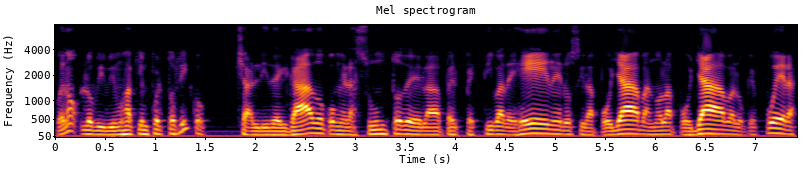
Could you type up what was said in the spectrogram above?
bueno, lo vivimos aquí en Puerto Rico. Charlie Delgado con el asunto de la perspectiva de género, si la apoyaba, no la apoyaba, lo que fuera,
